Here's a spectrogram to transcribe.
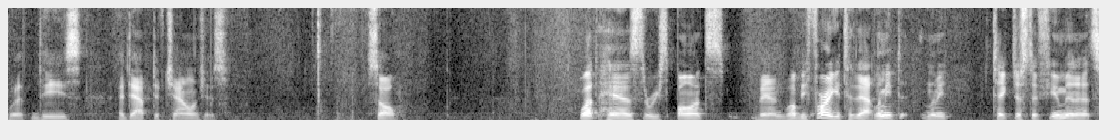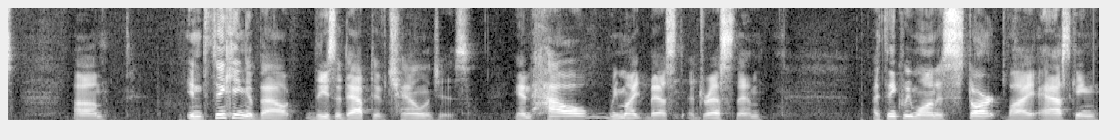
with these adaptive challenges. So, what has the response been? Well, before I get to that, let me, let me take just a few minutes. Um, in thinking about these adaptive challenges and how we might best address them, I think we want to start by asking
